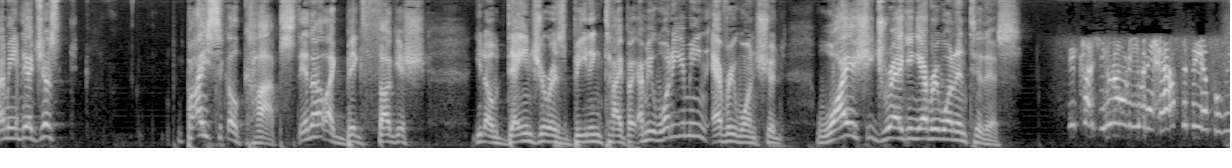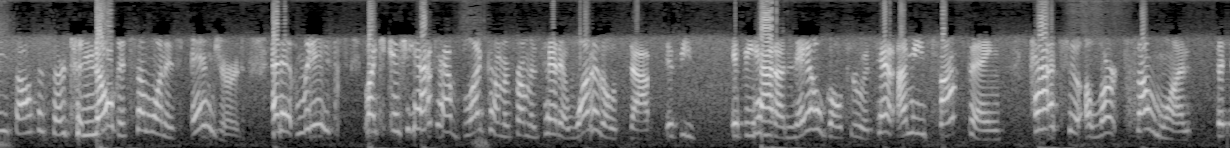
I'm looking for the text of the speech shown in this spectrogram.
I mean, they're just bicycle cops. They're not like big thuggish, you know, dangerous beating type. Of, I mean, what do you mean everyone should? Why is she dragging everyone into this? Because you don't even have to be a police officer to know that someone is injured. And at least like if he had to have blood coming from his head at one of those stops, if he if he had a nail go through his head, I mean something had to alert someone that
